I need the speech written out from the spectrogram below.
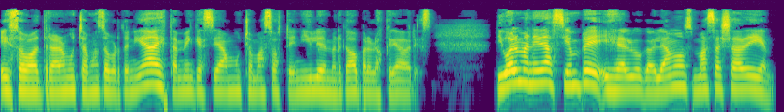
eso va a traer muchas más oportunidades, también que sea mucho más sostenible el mercado para los creadores. De igual manera, siempre es algo que hablamos, más allá de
